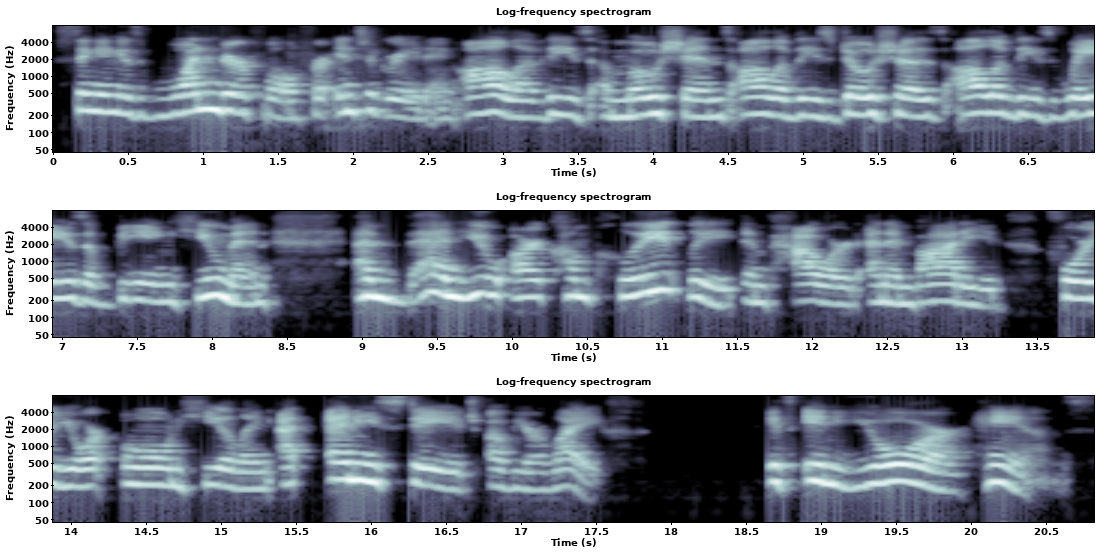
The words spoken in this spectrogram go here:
Singing is wonderful for integrating all of these emotions, all of these doshas, all of these ways of being human. And then you are completely empowered and embodied for your own healing at any stage of your life. It's in your hands,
